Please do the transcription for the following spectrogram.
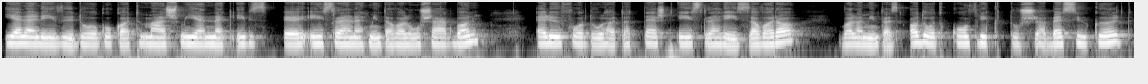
jelenlévő dolgokat másmilyennek észlelnek, mint a valóságban, előfordulhat a test észlelés zavara, valamint az adott konfliktusra beszűkölt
